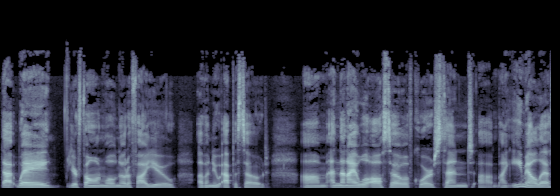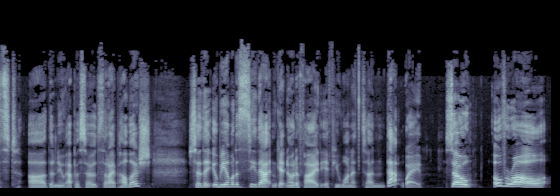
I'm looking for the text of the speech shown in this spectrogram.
That way, your phone will notify you of a new episode. Um, and then I will also, of course, send uh, my email list, uh, the new episodes that I publish, so that you'll be able to see that and get notified if you want it done that way. So, overall,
